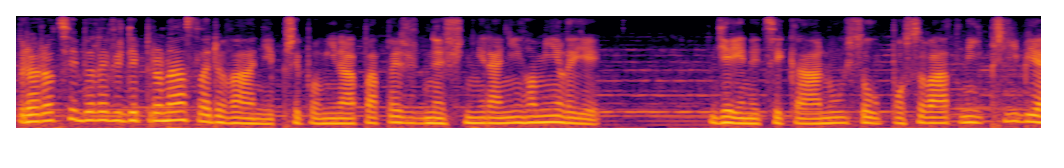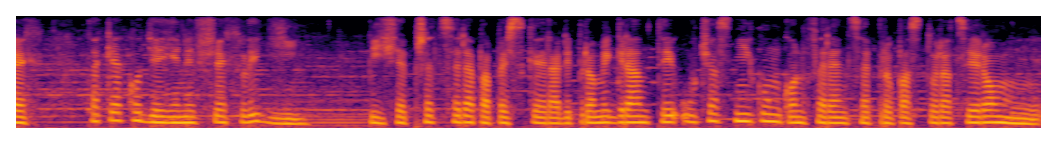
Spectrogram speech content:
Proroci byli vždy pronásledováni, připomíná papež v dnešní ranní homílii. Dějiny cikánů jsou posvátný příběh, tak jako dějiny všech lidí, píše předseda Papežské rady pro migranty účastníkům konference pro pastoraci Romů.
